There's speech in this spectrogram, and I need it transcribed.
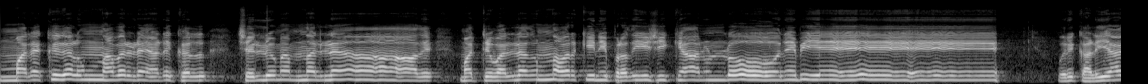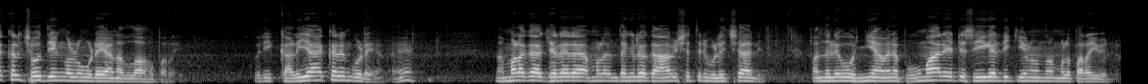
മലക്കുകളും അവരുടെ അടുക്കൽ ചെല്ലുമെന്നല്ലാതെ മറ്റ് വല്ലതും അവർക്കിനി പ്രതീക്ഷിക്കാനുണ്ടോ നബിയേ? ഒരു കളിയാക്കൽ ചോദ്യങ്ങളും കൂടെയാണ് അള്ളാഹു പറയുന്നത്. ഒരു കളിയാക്കലും കൂടെയാണ് നമ്മളൊക്കെ ചിലരെ നമ്മൾ എന്തെങ്കിലുമൊക്കെ ആവശ്യത്തിന് വിളിച്ചാൽ വന്നില്ല ഓ ഇനി അവനെ പൂമാലയിട്ട് സ്വീകരിക്കണമെന്ന് നമ്മൾ പറയുമല്ലോ.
